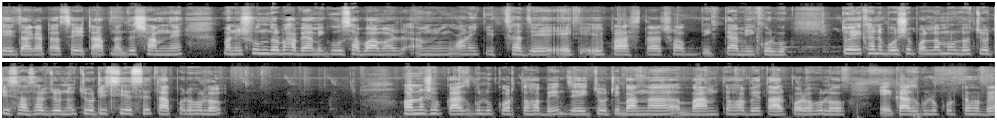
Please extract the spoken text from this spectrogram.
যে জায়গাটা আছে, এটা আপনাদের সামনে মানে সুন্দরভাবে আমি গুছাবো আমার অনেক ইচ্ছা যে এই পাঁচটা সব দিকটা আমি করব। তো এখানে বসে পড়লাম হলো চটি সাসার জন্য, চটি ছিয়েছে তারপরে হলো অন্য সব কাজগুলো করতে হবে, যেই চটি বান্না, বানতে হবে, তারপরে হলো এই কাজগুলো করতে হবে।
